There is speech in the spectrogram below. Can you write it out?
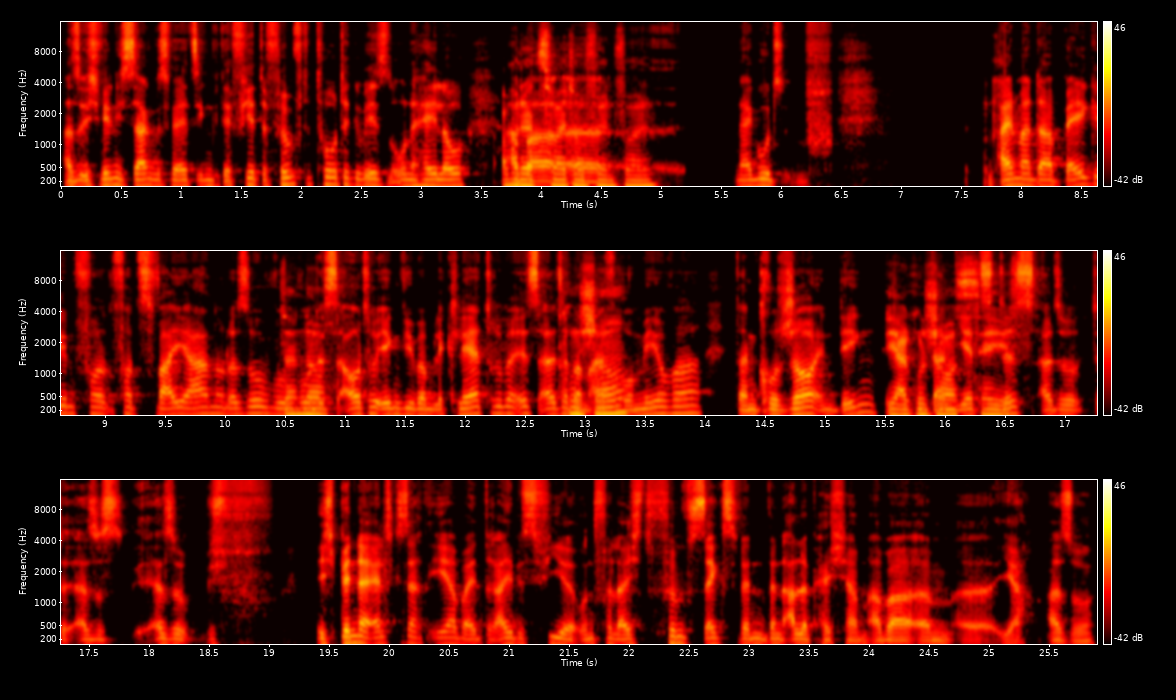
Also ich will nicht sagen, das wäre jetzt irgendwie der vierte, fünfte Tote gewesen ohne Halo, aber der aber zweite auf jeden äh, Fall. na gut, pff, einmal da Belgien vor, vor zwei Jahren oder so, wo, wo das Auto irgendwie über dem Leclerc drüber ist, als er beim Alfa. Romeo war, dann Grosjean in Ding Ja, Grosjean dann ist jetzt safe. das, also, also, also, ich- Ich bin da ehrlich gesagt eher bei drei bis vier und vielleicht fünf, sechs, wenn, wenn alle Pech haben. Aber ähm, äh, ja, also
